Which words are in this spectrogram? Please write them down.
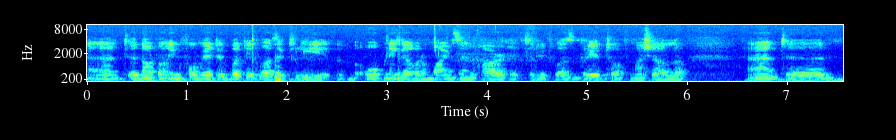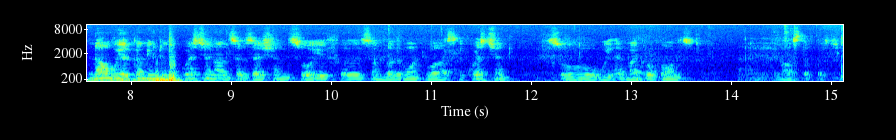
and uh, not only informative, but it was actually opening our minds and heart. Actually, it was great talk, mashallah. And uh, now we are coming to the question answer session. So if uh, some brother want to ask a question, so we have microphones, and you can ask the question.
